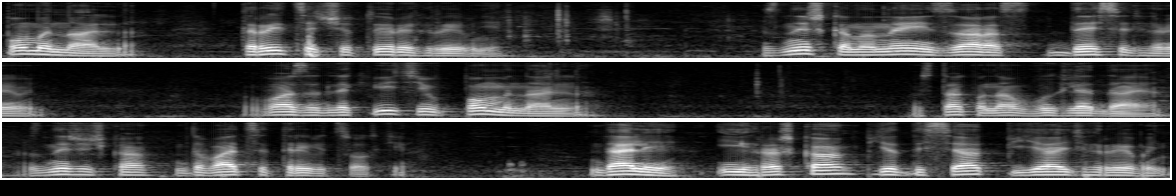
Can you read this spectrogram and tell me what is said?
поминальна. 34 гривні. Знижка на неї зараз 10 гривень. Ваза для квітів поминальна. Ось так вона виглядає. Знижечка 23%. Далі іграшка 55 гривень.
